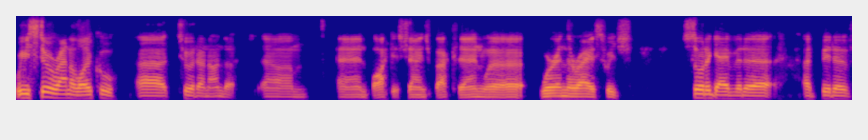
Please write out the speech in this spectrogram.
we still ran a local uh, tour down under. Um, and Bike Exchange back then were were in the race, which sort of gave it a, a bit of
